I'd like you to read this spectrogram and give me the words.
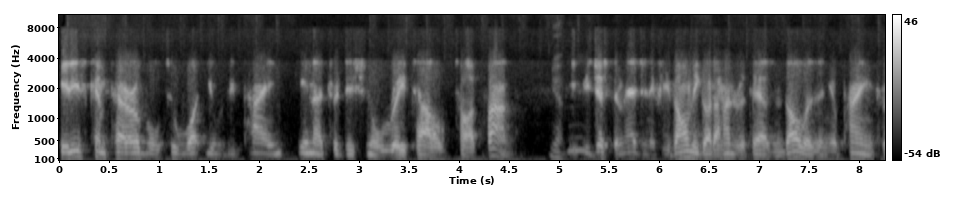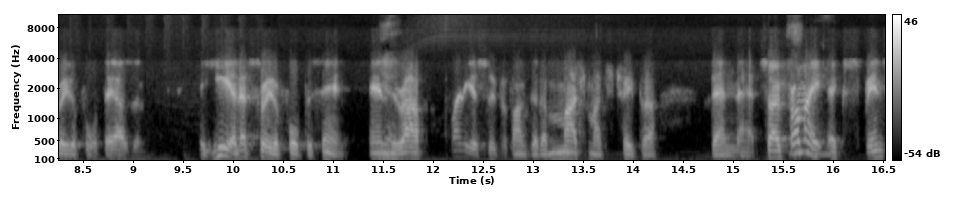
it is comparable to what you would be paying in a traditional retail type fund. Yep. If you just imagine if you've only got hundred thousand dollars and you're paying three to four thousand a year, that's three to four percent. And Yeah. there are plenty of super funds that are much much cheaper than that. So from a expense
